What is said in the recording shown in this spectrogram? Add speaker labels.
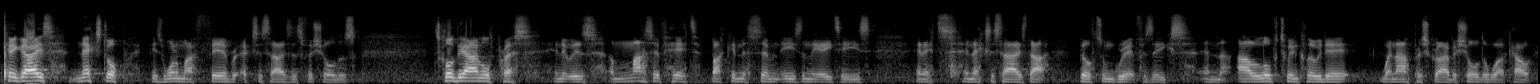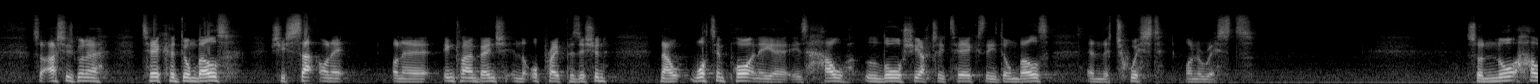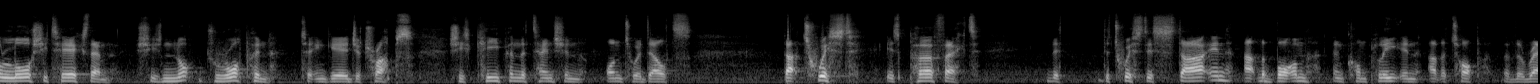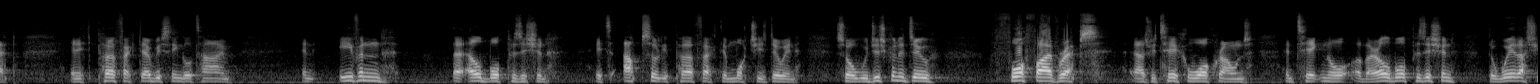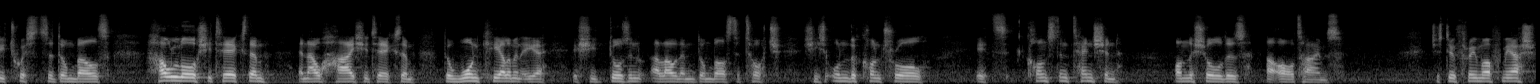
Speaker 1: Okay guys, next up is one of my favorite exercises for shoulders. It's called the Arnold press and it was a massive hit back in the 70s and the 80s and it's an exercise that built some great physiques and I love to include it when I prescribe a shoulder workout. So Ashley's gonna take her dumbbells, she's sat on it on an incline bench in the upright position. Now what's important here is how low she actually takes these dumbbells and the twist on the wrists. So note how low she takes them. She's not dropping to engage her traps. She's keeping the tension onto her delts. That twist is perfect. The, the twist is starting at the bottom and completing at the top of the rep. And it's perfect every single time. And even at elbow position, it's absolutely perfect in what she's doing. So we're just gonna do four five reps as we take a walk around and take note of her elbow position, the way that she twists the dumbbells, how low she takes them and how high she takes them. The one key element here is she doesn't allow them dumbbells to touch. She's under control. It's constant tension on the shoulders at all times. Just do three more for me, Ash.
